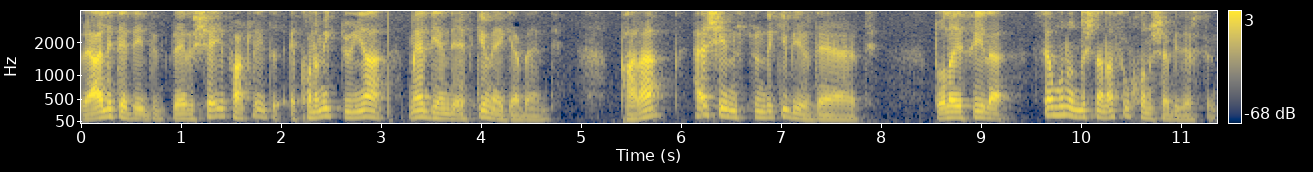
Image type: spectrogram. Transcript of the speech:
realite dedikleri şey farklıydı. Ekonomik dünya medyende etkin ve egemendi. Para her şeyin üstündeki bir değerdi. Dolayısıyla sen bunun dışında nasıl konuşabilirsin?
